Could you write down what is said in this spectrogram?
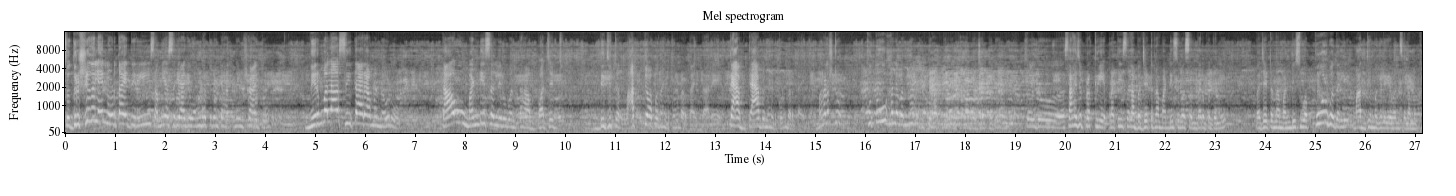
ಸೊ ದೃಶ್ಯದಲ್ಲಿ ಏನು ನೋಡ್ತಾ ಇದ್ದೀರಿ? ಸಮಯ ಸರಿಯಾಗಿ ಒಂಬತ್ತು ಗಂಟೆ ಹತ್ತು ನಿಮಿಷ ಆಯಿತು. ನಿರ್ಮಲಾ ಸೀತಾರಾಮನ್ ಅವರು ತಾವು ಮಂಡಿಸಲಿರುವಂತಹ ಬಜೆಟ್ ಡಿಜಿಟಲ್ ಲ್ಯಾಪ್ಟಾಪನ್ನು ಹಿಡ್ಕೊಂಡು ಬರ್ತಾ ಇದ್ದಾರೆ. ಟ್ಯಾಬ್ ಟ್ಯಾಬ್ ಅನ್ನು ಹಿಡ್ಕೊಂಡು ಬರ್ತಾ ಇದ್ದಾರೆ. ಬಹಳಷ್ಟು ಕುತೂಹಲವನ್ನು ಸೊ ಇದು. ಸಹಜ ಪ್ರಕ್ರಿಯೆ. ಪ್ರತಿ ಸಲ ಬಜೆಟನ್ನು ಮಂಡಿಸುವ ಸಂದರ್ಭದಲ್ಲಿ ಬಜೆಟನ್ನು ಮಂಡಿಸುವ ಪೂರ್ವದಲ್ಲಿ ಮಾಧ್ಯಮಗಳಿಗೆ ಒಂದ್ಸಲ ಮುಖ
